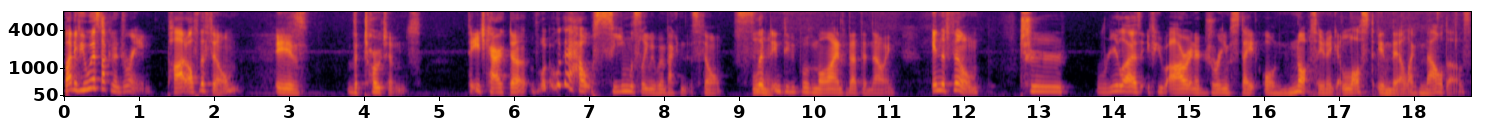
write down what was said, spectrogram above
But if you were stuck in a dream, part of the film is the totems. So each character, look, look at how seamlessly we went back into this film, slipped mm. into people's minds without them knowing. In the film, to realize if you are in a dream state or not, so you don't get lost in there like Mal does,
